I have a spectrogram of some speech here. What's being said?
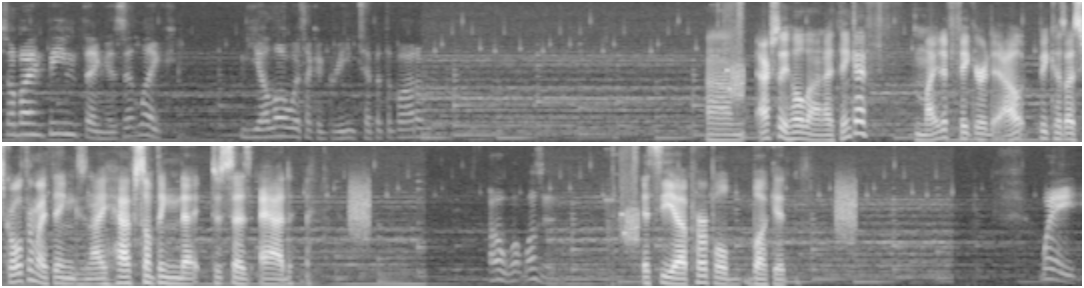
So my bean thing, is it like yellow with like a green tip at the bottom? Um, actually, hold on. I think I might have figured it out because I scroll through my things and I have something that just says add. Oh, what was it? It's the uh, purple bucket. Wait,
